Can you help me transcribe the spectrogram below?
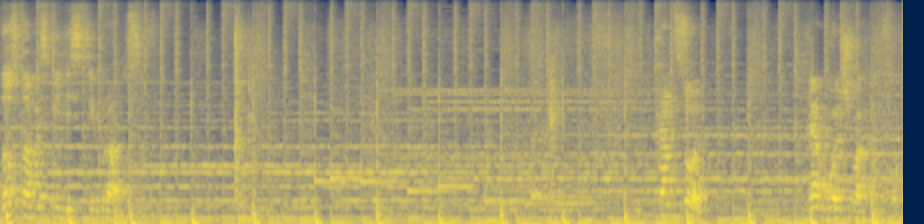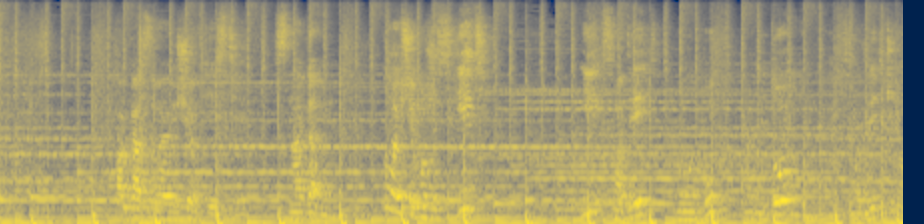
До 180 градусов. Консоль для большего комфорта показываю еще в действии с ногами. Ну, вообще можно сидеть и смотреть ноутбук, монитор, смотреть кино.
